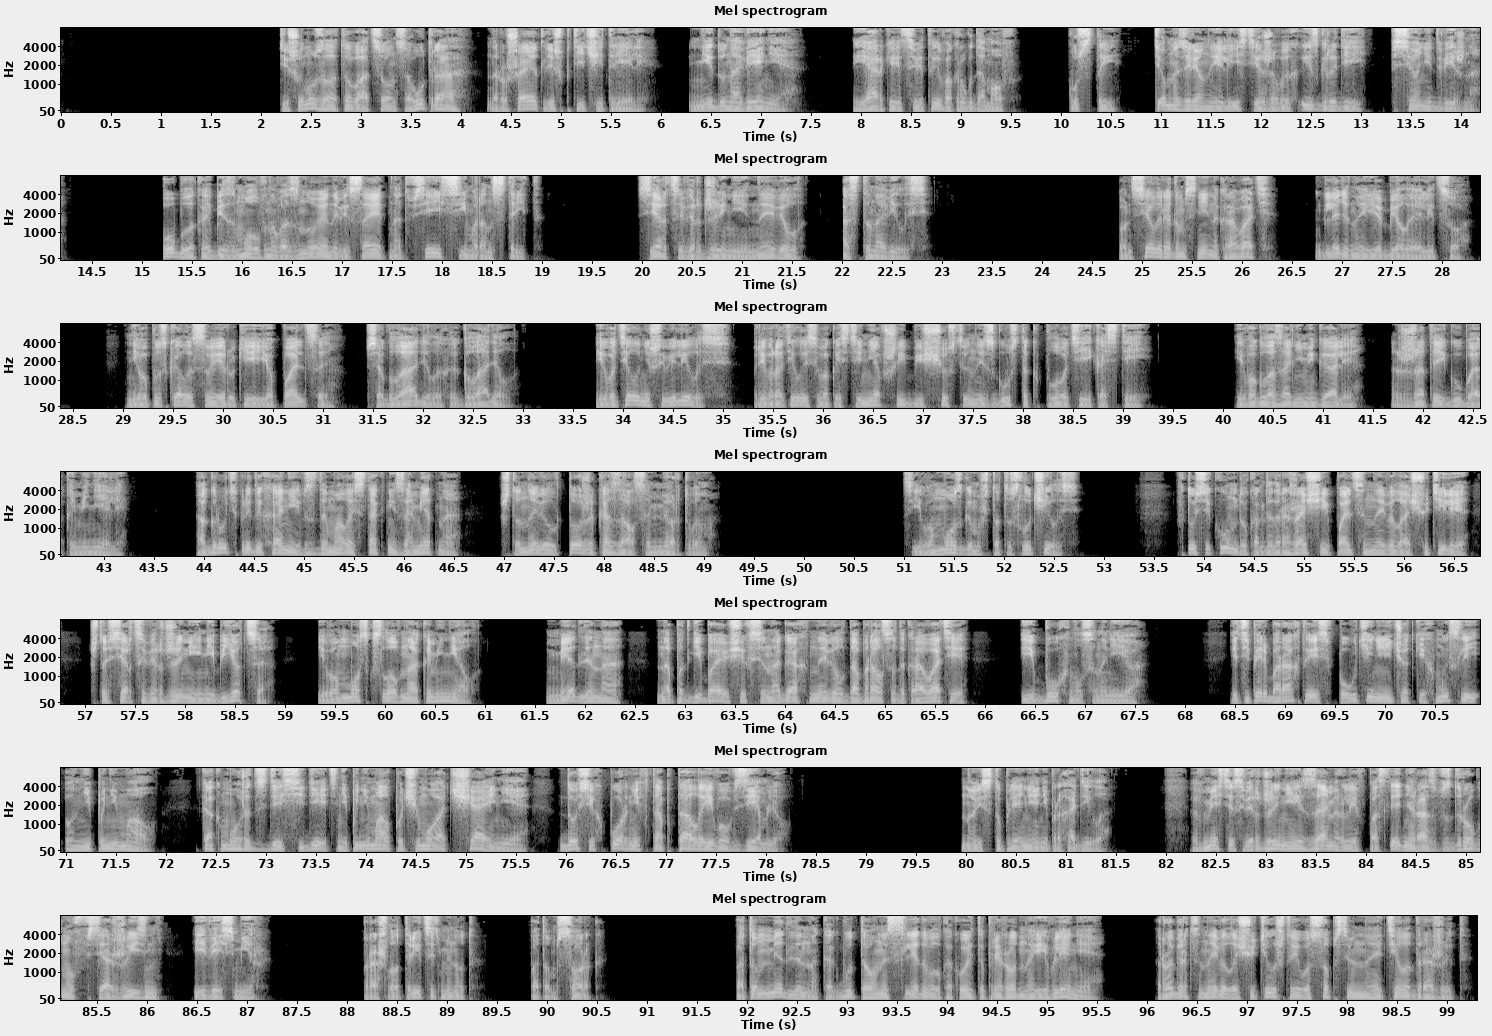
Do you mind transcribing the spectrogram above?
Тишину золотого от солнца утра нарушают лишь птичьи трели. Ни дуновения, Яркие цветы вокруг домов, кусты, темно-зеленые листья живых изгородей — все недвижно. Облако безмолвного зноя нависает над всей Симорон-стрит. Сердце Вирджинии Невилл остановилось. Он сел рядом с ней на кровать, глядя на ее белое лицо. Не выпускал из своей руки ее пальцы, все гладил их и гладил. Его тело не шевелилось, превратилась в окостеневший бесчувственный сгусток плоти и костей. Его глаза не мигали, сжатые губы окаменели. А грудь при дыхании вздымалась так незаметно, что Невил тоже казался мертвым. С его мозгом что-то случилось. В ту секунду, когда дрожащие пальцы Невилла ощутили, что сердце Вирджинии не бьется, его мозг словно окаменел. Медленно, на подгибающихся ногах Невил добрался до кровати и бухнулся на нее. И теперь, барахтаясь в паутине нечетких мыслей, он не понимал, как может здесь сидеть, не понимал, почему отчаяние до сих пор не втоптало его в землю. Но иступление не проходило. Вместе с Вирджинией замерли, в последний раз вздрогнув вся жизнь и весь мир. Прошло тридцать минут, потом сорок. Потом медленно, как будто он исследовал какое-то природное явление, Роберт Невилл ощутил, что его собственное тело дрожит.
